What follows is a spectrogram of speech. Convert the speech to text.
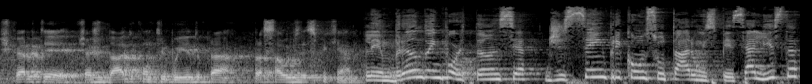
Espero ter te ajudado e contribuído para a saúde desse pequeno. Lembrando a importância de sempre consultar um especialista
